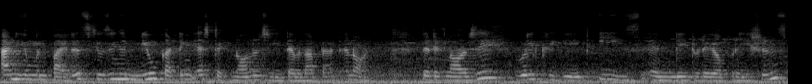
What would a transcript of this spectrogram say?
and human pilots using a new cutting edge technology developed at Enord. The technology will create ease in day-to-day operations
